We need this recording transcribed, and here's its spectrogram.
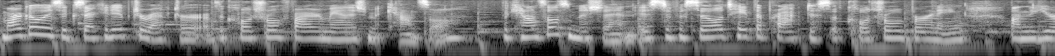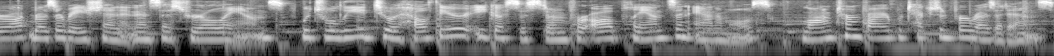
Margo is Executive Director of the Cultural Fire Management Council. The Council's mission is to facilitate the practice of cultural burning on the Yurok Reservation and ancestral lands, which will lead to a healthier ecosystem for all plants and animals, long term fire protection for residents,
